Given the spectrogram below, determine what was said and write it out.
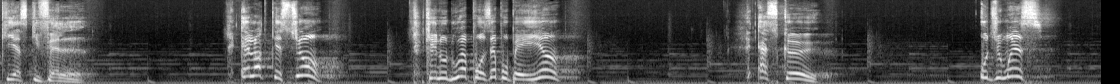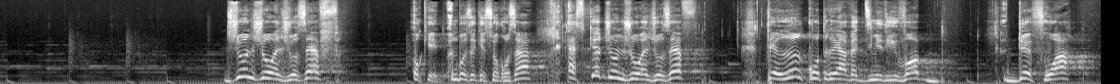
Qui est-ce qui fait et l'autre question que nous devons poser pour payer est-ce que ou du moins John Joel Joseph, ok, on pose une question comme ça. Est-ce que John Joel Joseph t'a rencontré avec Dimitri Vob deux fois?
